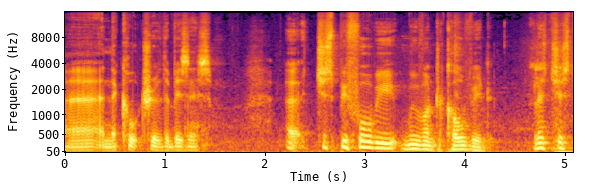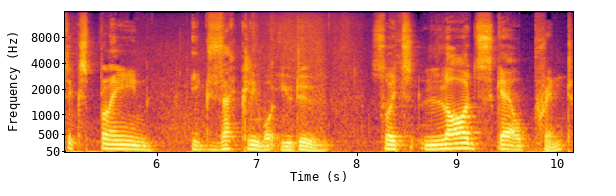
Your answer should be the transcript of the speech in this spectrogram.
uh, and the culture of the business. Uh, just before we move on to COVID, let's just explain exactly what you do. So it's large scale print.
